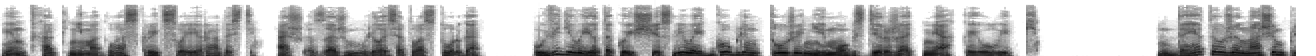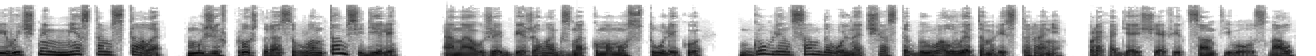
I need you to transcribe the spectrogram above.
Индхак не могла скрыть своей радости, аж зажмурилась от восторга. Увидев ее такой счастливой, гоблин тоже не мог сдержать мягкой улыбки. «Да это уже нашим привычным местом стало. Мы же в прошлый раз вон там сидели». Она уже бежала к знакомому столику. Гоблин сам довольно часто бывал в этом ресторане. Проходящий официант его узнал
